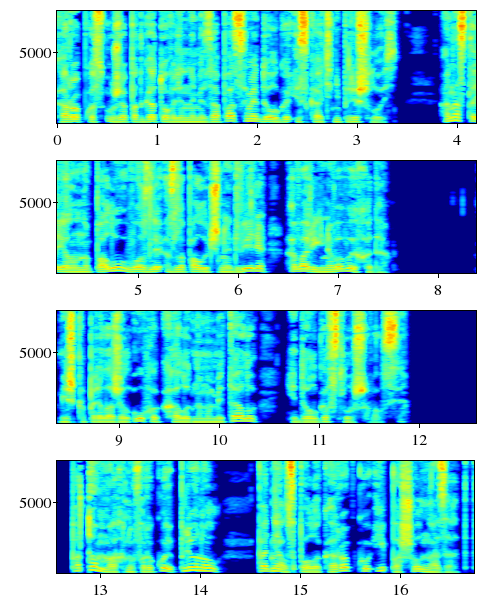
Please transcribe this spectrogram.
Коробку с уже подготовленными запасами долго искать не пришлось. Она стояла на полу возле злополучной двери аварийного выхода. Мишка приложил ухо к холодному металлу и долго вслушивался. Потом, махнув рукой, плюнул, поднял с пола коробку и пошел назад.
